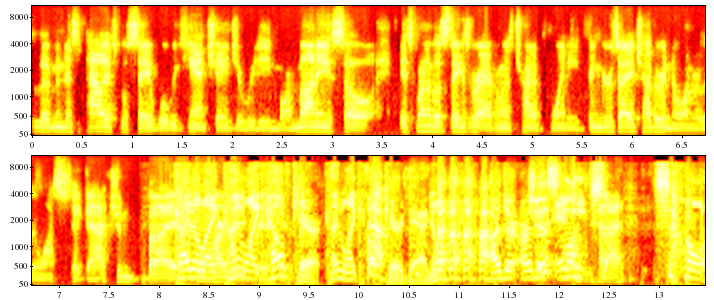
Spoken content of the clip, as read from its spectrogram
the municipalities will say, well, we can't change it, we need more money. So it's one of those things where everyone's trying to pointing fingers at each other and no one really wants to take action. But I kind of like kind of like healthcare, kind of like healthcare, yeah. Daniel. Are there are there any like so, so,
